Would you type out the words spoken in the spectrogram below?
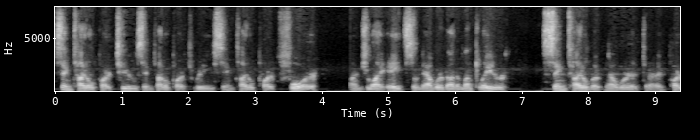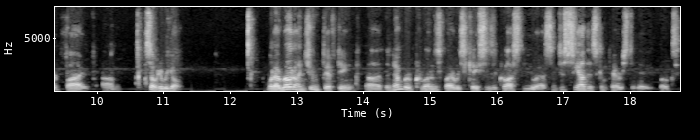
same title part two, same title part three, same title part four on July 8th. So now we're about a month later same title, but now we're at uh, part five. Um, so here we go. What I wrote on June 15th, uh, the number of coronavirus cases across the US, and just see how this compares today, folks.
